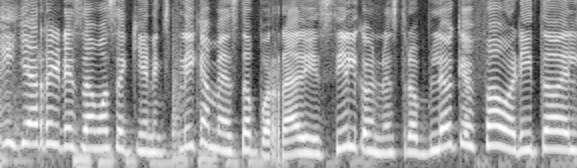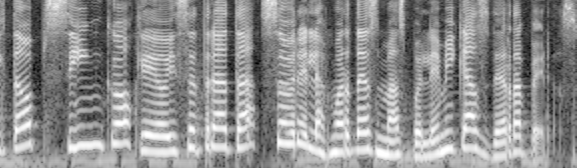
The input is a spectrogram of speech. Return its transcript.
Y ya regresamos aquí en Explícame esto por Radio Isil con nuestro bloque favorito, el Top 5, que hoy se trata sobre las muertes más polémicas de raperos.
